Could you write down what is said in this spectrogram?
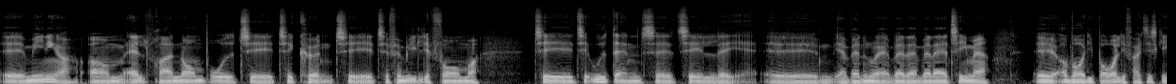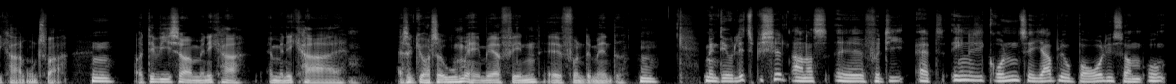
øh, meninger om alt fra normbrud til, til køn, til, til familieformer, til, til uddannelse, til øh, ja, hvad, det nu er, hvad, der, hvad der er temaer, øh, og hvor de borgerlige faktisk ikke har nogen svar. Hmm. Og det viser, at man ikke har, at man ikke har øh, altså gjort sig umage med at finde øh, fundamentet. Men det er jo lidt specielt, Anders, øh, fordi at en af de grunde til, at jeg blev borgerlig som ung,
